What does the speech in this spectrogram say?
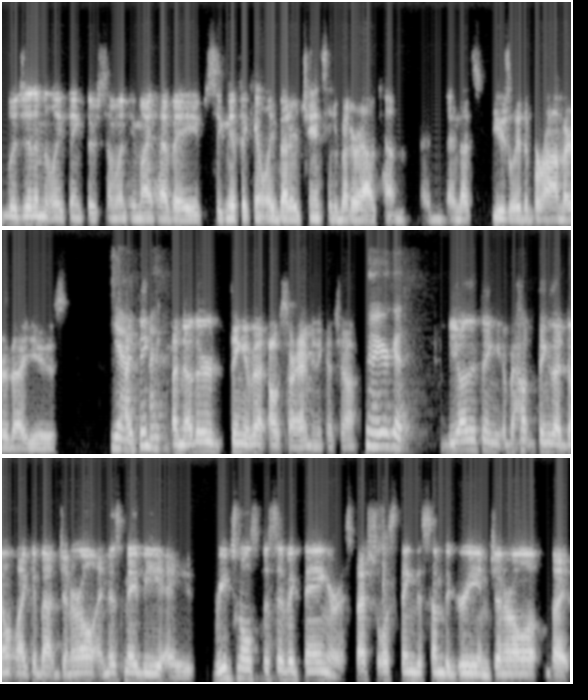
legitimately think there's someone who might have a significantly better chance at a better outcome and, and that's usually the barometer that i use yeah i think I, another thing about oh sorry i mean to cut you off no you're good the other thing about things i don't like about general and this may be a regional specific thing or a specialist thing to some degree in general but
